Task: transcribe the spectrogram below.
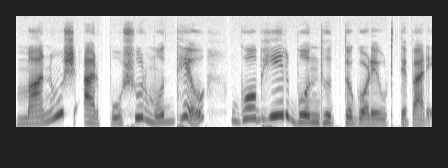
মানুষ আর পশুর মধ্যেও গভীর বন্ধুত্ব গড়ে উঠতে পারে।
